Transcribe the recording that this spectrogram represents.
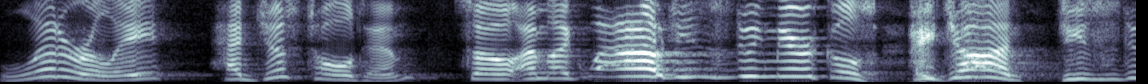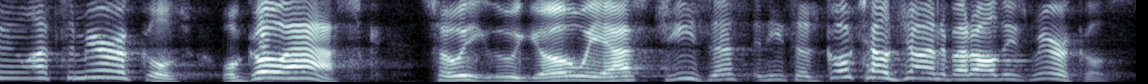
literally had just told him. So I'm like, wow, Jesus is doing miracles. Hey, John, Jesus is doing lots of miracles. Well, go ask. So we, we go, we ask Jesus, and he says, go tell John about all these miracles.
